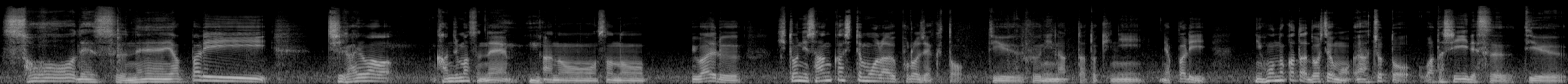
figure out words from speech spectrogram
そうですね。やっぱり違いは感じますね、うん。あのそのいわゆる人に参加してもらうプロジェクトっていう風になった時にやっぱり日本の方はどうしても「あちょっと私いいです」っていう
